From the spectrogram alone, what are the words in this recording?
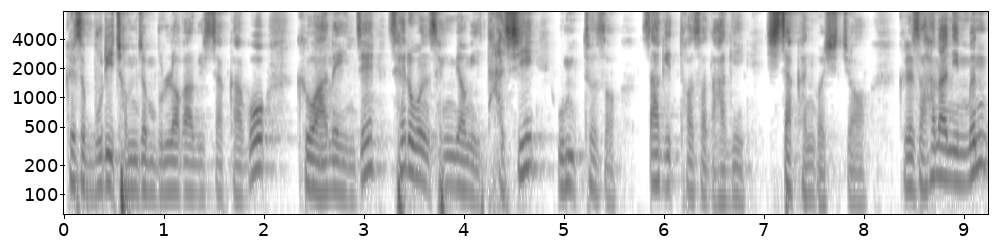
그래서 물이 점점 물러가기 시작하고 그 안에 이제 새로운 생명이 다시 움트서 싹이 터서 나기 시작한 것이죠. 그래서 하나님은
